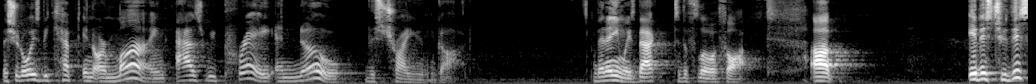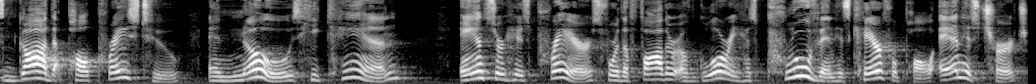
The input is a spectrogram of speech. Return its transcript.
that should always be kept in our mind as we pray and know this triune God. But, anyways, back to the flow of thought. Uh, it is to this God that Paul prays to and knows he can answer his prayers, for the Father of glory has proven his care for Paul and his church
